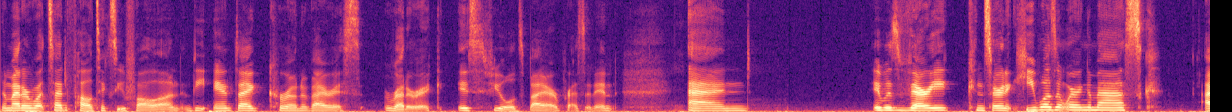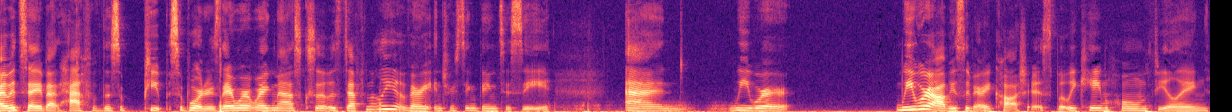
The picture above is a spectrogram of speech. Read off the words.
no matter what side of politics you fall on, the anti coronavirus rhetoric is fueled by our president. And it was very concerning. He wasn't wearing a mask. I would say about half of the su- supporters there weren't wearing masks. So it was definitely a very interesting thing to see. And we were we were obviously very cautious, but we came home feeling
